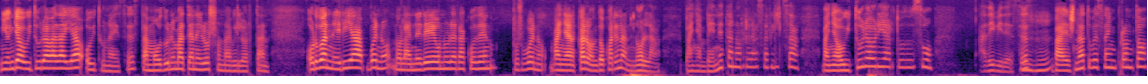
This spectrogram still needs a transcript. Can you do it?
Mion ja ohitura badaia ohitu naiz, ez? Ta moduren batean eroso nabil hortan. Orduan neria, bueno, nola nere onurarako den, pues bueno, baina karo, ondokoarena nola? Baina benetan horrela zabiltza, baina ohitura hori hartu duzu, adibidez, ez? Mhm. Ba, esnatu bezain pronto,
